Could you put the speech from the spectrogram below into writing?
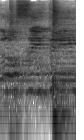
Doce e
